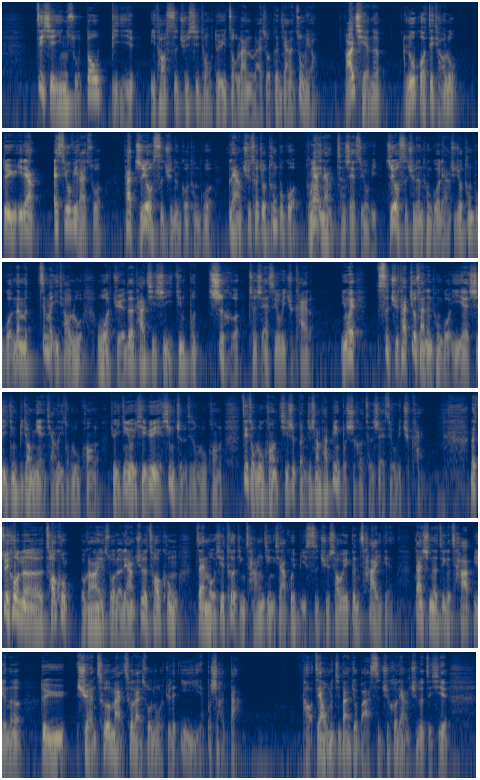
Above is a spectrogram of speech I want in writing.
这些因素都比一套四驱系统对于走烂路来说更加的重要。而且呢，如果这条路对于一辆 SUV 来说，它只有四驱能够通过。两驱车就通不过，同样一辆城市 SUV，只有四驱能通过，两驱就通不过。那么这么一条路，我觉得它其实已经不适合城市 SUV 去开了，因为四驱它就算能通过，也是已经比较勉强的一种路况了，就已经有一些越野性质的这种路况了。这种路况其实本质上它并不适合城市 SUV 去开。那最后呢，操控我刚刚也说了，两驱的操控在某些特定场景下会比四驱稍微更差一点，但是呢，这个差别呢，对于选车买车来说呢，我觉得意义也不是很大。好，这样我们基本上就把四驱和两驱的这些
